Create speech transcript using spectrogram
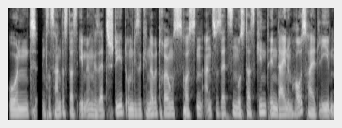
Und interessant ist, dass eben im Gesetz steht, um diese Kinderbetreuungskosten anzusetzen, muss das Kind in deinem Haushalt leben.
